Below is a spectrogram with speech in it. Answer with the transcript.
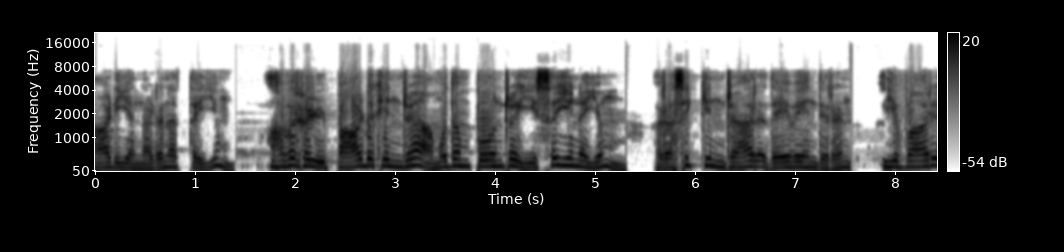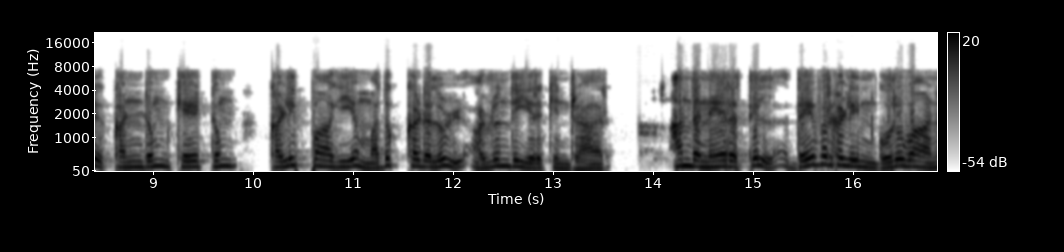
ஆடிய நடனத்தையும் அவர்கள் பாடுகின்ற அமுதம் போன்ற இசையினையும் ரசிக்கின்றார் தேவேந்திரன். இவ்வாறு கண்டும் கேட்டும் களிப்பாகிய மதுக்கடலுள் அழுந்தி இருக்கின்றார் அந்த நேரத்தில் தேவர்களின் குருவான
